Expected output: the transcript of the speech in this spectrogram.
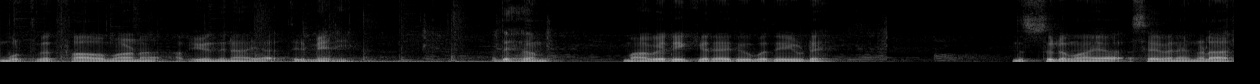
മൂർത്തിമത് ഭാവമാണ് അഭിമന്യനായ തിരുമേനി. അദ്ദേഹം മാവേലിക്കര രൂപതയുടെ നിസ്തുലമായ സേവനങ്ങളാൽ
